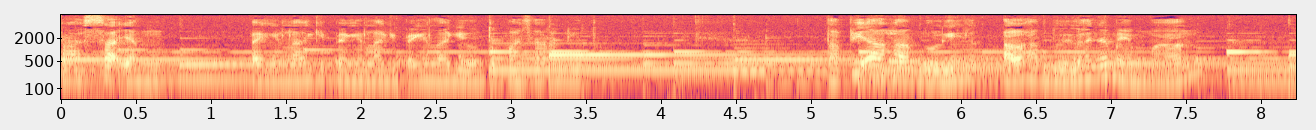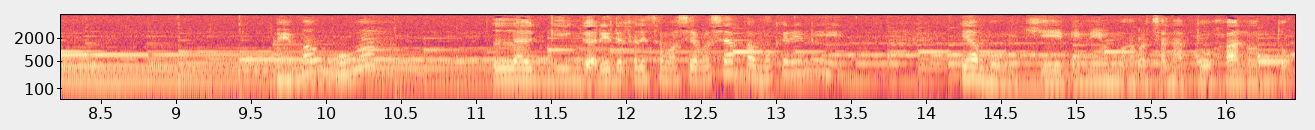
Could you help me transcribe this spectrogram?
rasa yang pengen lagi pengen lagi pengen lagi untuk pacaran itu tapi alhamdulillah alhamdulillahnya memang memang gue lagi nggak dideketin sama siapa-siapa. Mungkin ini ya mungkin ini memang rencana Tuhan untuk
